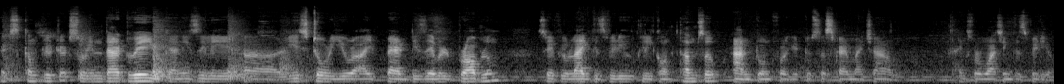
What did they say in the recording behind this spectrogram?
it's completed so in that way you can easily uh, restore your iPad disabled problem. So if you like this video click on thumbs up and don't forget to subscribe my channel. Thanks for watching this video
